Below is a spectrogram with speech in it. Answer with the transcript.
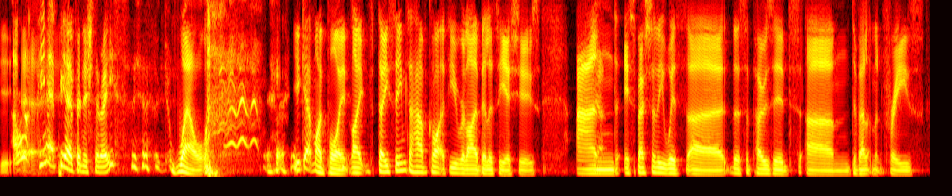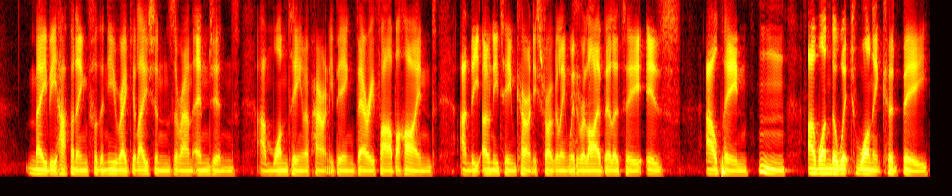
you- I want Pierre, Pierre finished the race. well, you get my point. Like they seem to have quite a few reliability issues, and especially with uh, the supposed um, development freeze maybe happening for the new regulations around engines, and one team apparently being very far behind, and the only team currently struggling with reliability is Alpine. Hmm. I wonder which one it could be.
